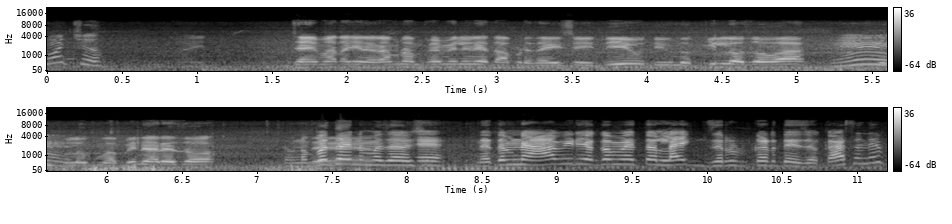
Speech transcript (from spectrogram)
હું છું. જય માતાજી રામ રામ ફેમિલીને તો આપણે જઈએ છીએ દીવ દીવનો કિલ્લો જોવા. હમ. બ્લોગમાં બિના રહેજો. તમને બધાને મજા આવશે. ને તમને આ વીડિયો ગમે તો લાઈક જરૂર કરી દેજો. કા સંદીપ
